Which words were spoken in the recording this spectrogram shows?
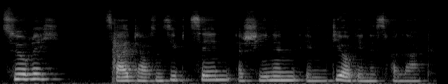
Zürich, 2017, erschienen im Diogenes Verlag.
